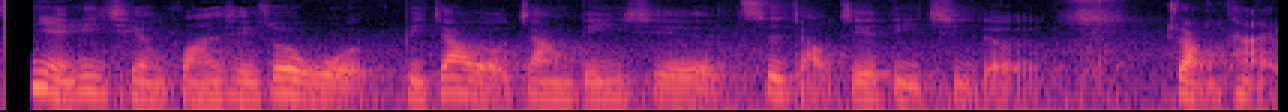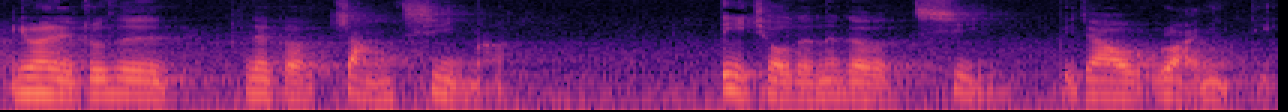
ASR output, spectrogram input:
今年疫情关系，所以我比较有降低一些赤脚接地气的状态，因为就是那个胀气嘛，地球的那个气。比较软一点，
